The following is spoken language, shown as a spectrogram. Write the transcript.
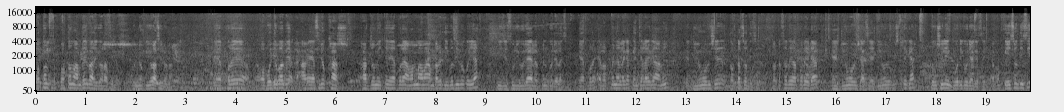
প্রথম প্রথম আমরাই বাড়ি করা ছিল অন্য কেউ আসিল না। এরপরে অবৈধভাবে আগে আসিল খাস। খাস জমিতে, এরপরে আমার মামা আমরা দিব দিব কইয়া নিজে চুরি করে অ্যালটমেন্ট করে লাগছি এরপরে অ্যালটমেন্ট এলাকা ক্যান্সেল এলাকা আমি ডিএম অফিসে দরখাস্ত দিছি। দরখাস্ত দেওয়ার পরে এটা এসডিএম অফিসে আছে। এসডিএম অফিস থেকে তহসিলে ইনকোয়ারি করিয়া গেছে। এবং কেসও দিছি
